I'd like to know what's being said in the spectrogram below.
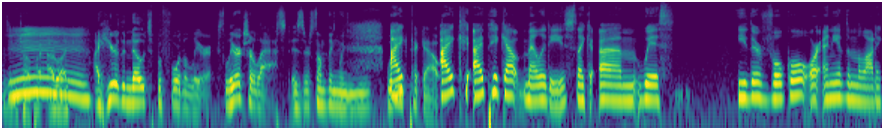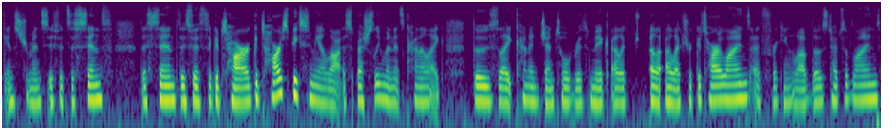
as a guitar player. I Mm. like. I hear the notes before the lyrics. Lyrics are last. Is there something when you what do I you pick out? I, I pick out melodies like um, with either vocal or any of the melodic instruments. If it's a synth, the synth. If it's a guitar, guitar speaks to me a lot, especially when it's kind of like those like kind of gentle rhythmic elect- electric guitar lines. I freaking love those types of lines.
